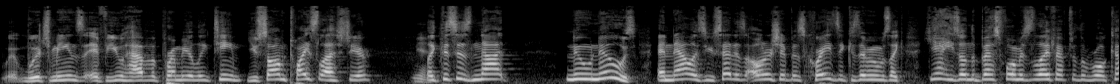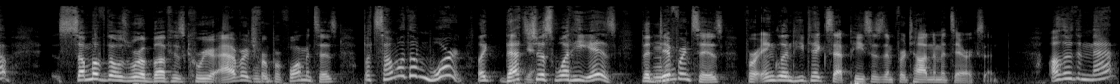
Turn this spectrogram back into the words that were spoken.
which means if you have a Premier League team, you saw him twice last year. Yeah. Like this is not new news. And now, as you said, his ownership is crazy because everyone was like, "Yeah, he's on the best form of his life after the World Cup." Some of those were above his career average for performances, but some of them weren't. Like that's just what he is. The difference is for England he takes set pieces, and for Tottenham it's Eriksen. Other than that,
